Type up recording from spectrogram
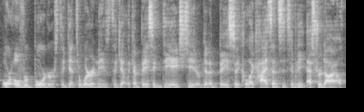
or over borders to get to where it needs to get like a basic DHT or get a basic like high sensitivity estradiol.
